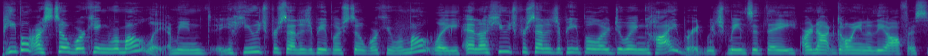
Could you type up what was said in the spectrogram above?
people are still working remotely. I mean, a huge percentage of people are still working remotely, and a huge percentage of people are doing hybrid, which means that they are not going into the office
